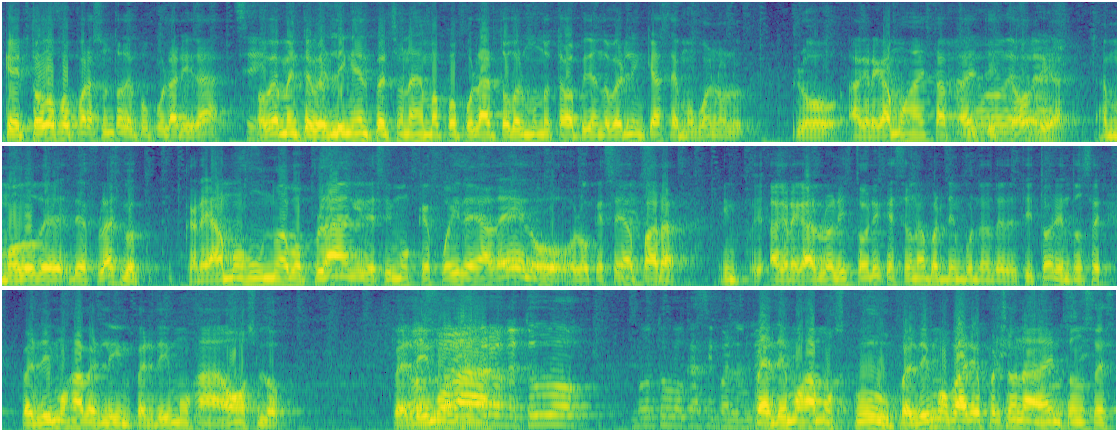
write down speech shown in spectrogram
que todo fue por asunto de popularidad. Sí. Obviamente Berlín es el personaje más popular, todo el mundo estaba pidiendo Berlín, ¿qué hacemos? Bueno, lo, lo agregamos a esta, a A historia, en modo de, de flashback. Creamos un nuevo plan y decimos que fue idea de él o, o lo que sea para agregarlo a la historia y que sea una parte importante de esta historia. Entonces, perdimos a Berlín, perdimos a Oslo, perdimos Oslo, a... Yo creo que tuvo, no tuvo casi parlamento. Perdimos a Moscú, perdimos varios personajes, entonces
